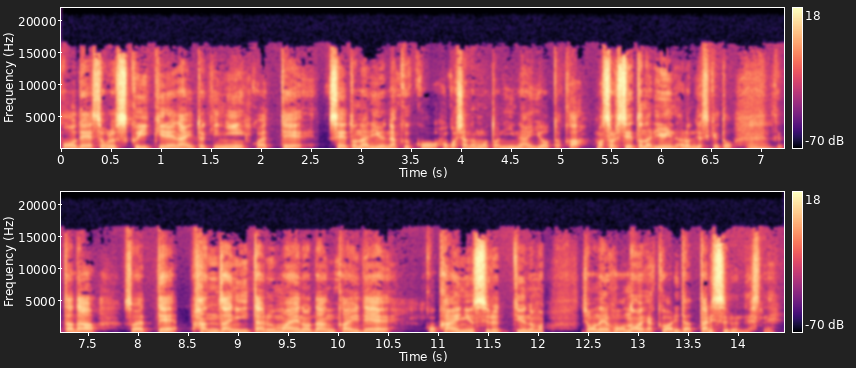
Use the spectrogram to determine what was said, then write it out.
方でそれを救いきれない時に、こうやって正当な理由なくこう保護者のもとにいないよとか、まあそれ正当な理由になるんですけど、うん。ただ、そうやって犯罪に至る前の段階でこう介入するっていうのも少年法の役割だったりするんですね。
